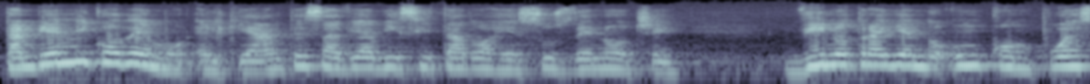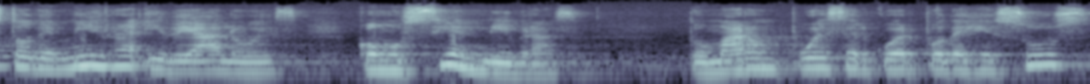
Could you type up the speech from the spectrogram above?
También Nicodemo, el que antes había visitado a Jesús de noche, vino trayendo un compuesto de mirra y de aloes, como cien libras Tomaron pues el cuerpo de Jesús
